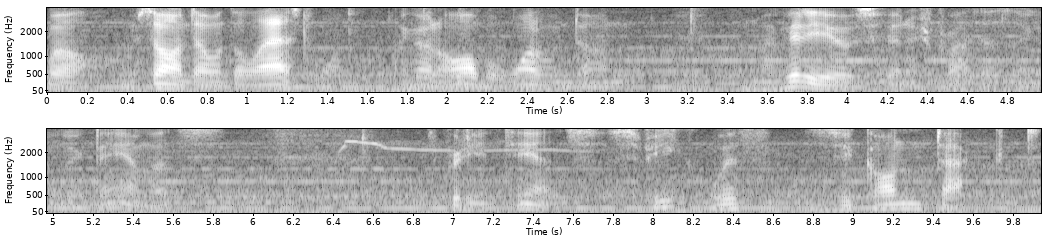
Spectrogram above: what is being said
well, I'm still not done with the last one. I got all but one of them done. And my video's finished processing. I'm like, damn, that's, it's pretty intense. Speak with the contact.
